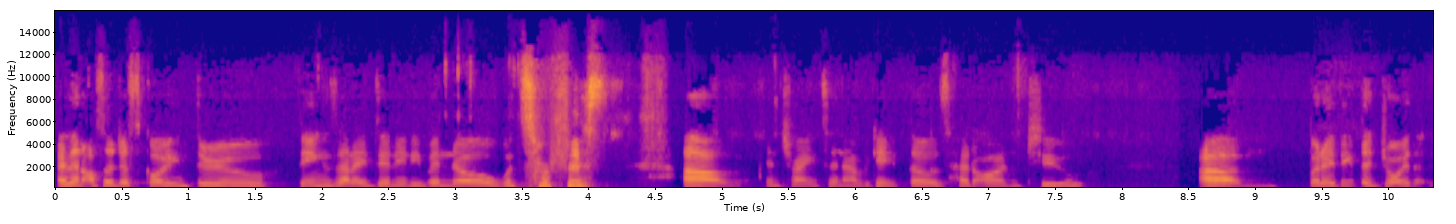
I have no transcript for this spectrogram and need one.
and then also just going through things that i didn't even know would surface um, and trying to navigate those head on too um, but i think the joy that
